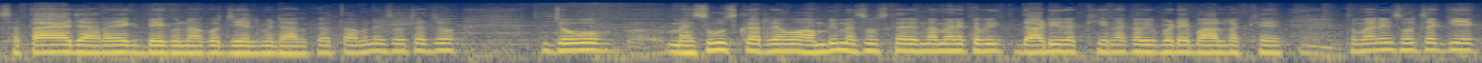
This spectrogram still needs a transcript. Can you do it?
सताया जा रहा है एक बेगुनाह को जेल में डालकर तो हमने सोचा जो जो वो महसूस कर रहे हैं वो हम भी महसूस करें ना मैंने कभी दाढ़ी रखी ना कभी बड़े बाल रखे। हम्म। तो मैंने सोचा कि एक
